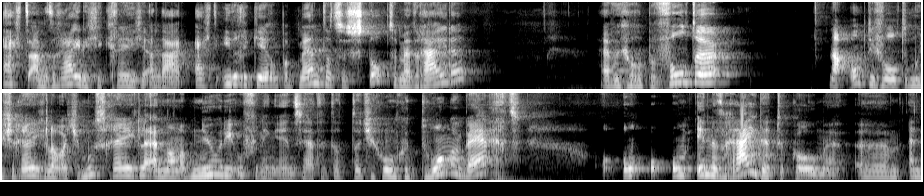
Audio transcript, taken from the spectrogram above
echt aan het rijden gekregen. En daar echt iedere keer op het moment dat ze stopten met rijden, hebben we geroepen volte. Nou, op die volte moest je regelen wat je moest regelen en dan opnieuw die oefening inzetten. Dat, dat je gewoon gedwongen werd om, in het rijden te komen. Um, en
